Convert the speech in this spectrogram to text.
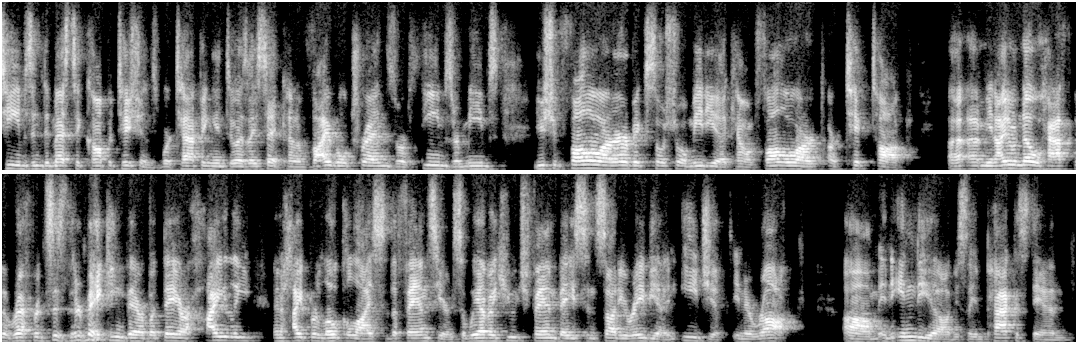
teams in domestic competitions. We're tapping into, as I said, kind of viral trends or themes or memes. You should follow our Arabic social media account. Follow our our TikTok. I mean, I don't know half the references they're making there, but they are highly and hyper localized to the fans here. And so we have a huge fan base in Saudi Arabia, in Egypt, in Iraq, um, in India, obviously, in Pakistan.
